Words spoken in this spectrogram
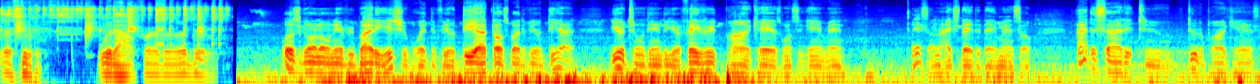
Let's do this without further ado. What's going on, everybody? It's your boy DeVille Di. Thoughts by DeVille Di. You're tuned in to your favorite podcast once again, man. It's a nice day today, man. So I decided to do the podcast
